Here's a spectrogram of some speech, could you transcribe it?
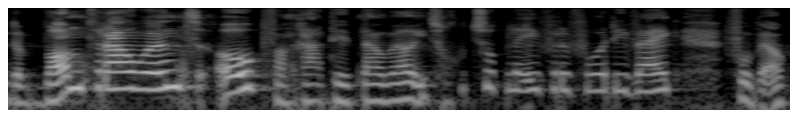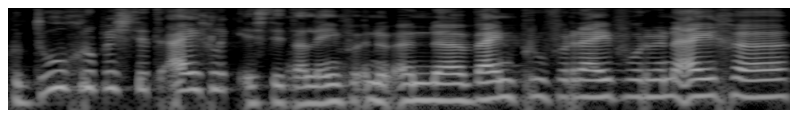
de wantrouwend ook, van gaat dit nou wel iets goeds opleveren voor die wijk? Voor welke doelgroep is dit eigenlijk? Is dit alleen een, een, een wijnproeverij voor hun eigen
